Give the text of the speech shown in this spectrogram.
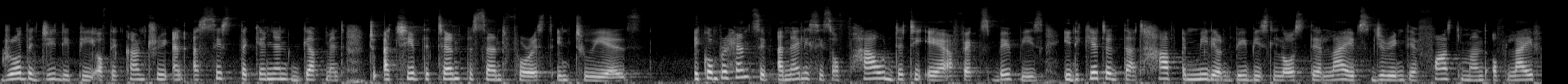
grow the GDP of the country and assist the Kenyan government to achieve the 10% forest in two years. A comprehensive analysis of how dirty air affects babies indicated that half a million babies lost their lives during their first month of life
